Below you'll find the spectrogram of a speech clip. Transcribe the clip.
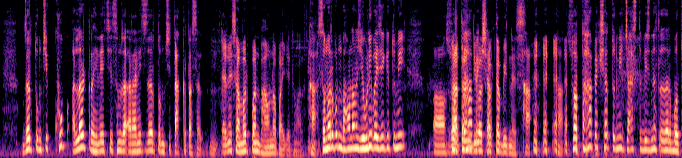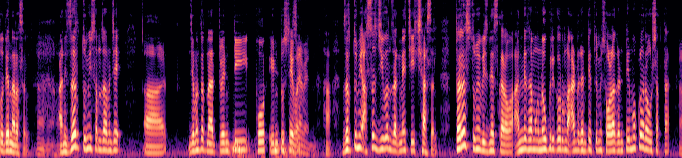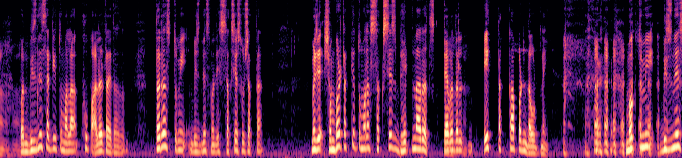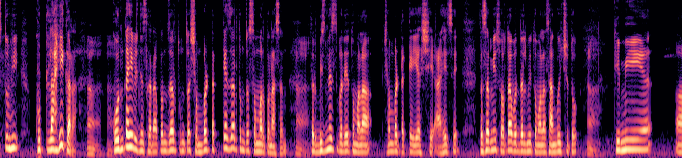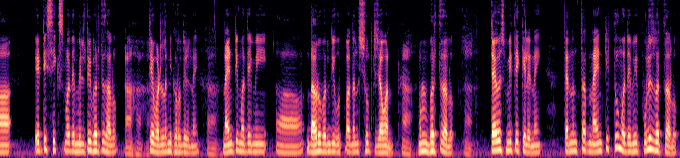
जर तुमची खूप अलर्ट राहण्याची समजा राहण्याची जर तुमची ताकद असेल. आणि समर्पण भावना पाहिजे तुम्हाला हां समर्पण भावना म्हणजे एवढी पाहिजे की तुम्ही स्वतःपेक्षा फक्त बिझनेस स्वतःपेक्षा तुम्ही जास्त बिझनेसला जर महत्त्व देणार असेल. आणि जर तुम्ही समजा म्हणजे जे म्हणतात ना ट्वेंटी फोर इंटू सेवन. हां. जर तुम्ही असं जीवन जगण्याची इच्छा असेल तरच तुम्ही बिझनेस करावा. अन्यथा मग नोकरी करून आठ घंटे तुम्ही सोळा घंटे मोकळं राहू शकता. पण बिझनेससाठी तुम्हाला खूप अलर्ट असेल तरच तुम्ही बिझनेसमध्ये सक्सेस होऊ शकता. म्हणजे शंभर टक्के तुम्हाला सक्सेस भेटणारच. त्याबद्दल एक टक्का पण डाऊट नाही. मग तुम्ही बिझनेस तुम्ही कुठलाही करा. कोणताही बिझनेस करा पण जर तुमचं शंभर टक्के जर तुमचं समर्पण असेल. तर बिझनेसमध्ये तुम्हाला शंभर टक्के यश हे आहेच आहे तसं मी स्वतःबद्दल मी तुम्हाला सांगू इच्छितो. की मी एटी सिक्समध्ये मिलिटरी भरती झालो. ते वडिलांनी करू दिलं नाही. नाईन्टीमध्ये मी दारूबंदी उत्पादन शुल्क जवान म्हणून भरती झालो. त्यावेळेस मी ते केले नाही त्यानंतर नाईन्टी टूमध्ये मी पोलीस भरती झालो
